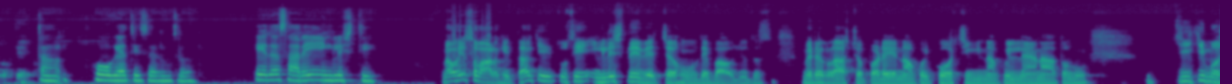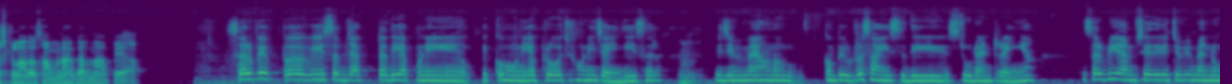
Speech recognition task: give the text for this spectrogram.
ਓਕੇ ਤਾਂ ਹੋ ਗਿਆ ਸੀ ਸਰ ਮਤਲਬ। ਇਹਦਾ ਸਾਰੇ ਹੀ ਇੰਗਲਿਸ਼ ਸੀ। ਮੈਂ ਉਹੀ ਸਵਾਲ ਕੀਤਾ ਕਿ ਤੁਸੀਂ ਇੰਗਲਿਸ਼ ਦੇ ਵਿੱਚ ਹੋਣ ਦੇ ਬਾਵਜੂਦ ਮਿਡਲ ਕਲਾਸ ਚ ਪੜ੍ਹੇ ਨਾ ਕੋਈ ਕੋਚਿੰਗ ਨਾ ਕੋਈ ਲੈਣਾ ਤੁਹਾਨੂੰ ਕੀ ਕੀ ਮੁਸ਼ਕਲਾਂ ਦਾ ਸਾਹਮਣਾ ਕਰਨਾ ਪਿਆ? ਸਰ ਪੇਪਰ ਵੀ ਸਬਜੈਕਟ ਦੀ ਆਪਣੀ ਇੱਕ ਹੋਣੀ ਅਪਰੋਚ ਹੋਣੀ ਚਾਹੀਦੀ ਸਰ ਵੀ ਜਿਵੇਂ ਮੈਂ ਹੁਣ ਕੰਪਿਊਟਰ ਸਾਇੰਸ ਦੀ ਸਟੂਡੈਂਟ ਰਹੀ ਆ ਸਰ ਵੀ ਐਮਸੀਏ ਦੇ ਵਿੱਚ ਵੀ ਮੈਨੂੰ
